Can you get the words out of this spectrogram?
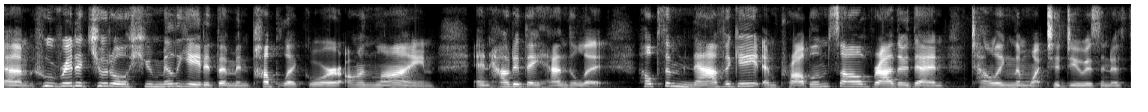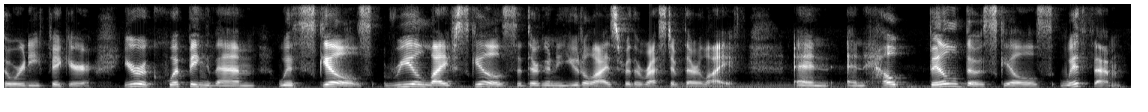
um, who ridiculed or humiliated them in public or online and how did they handle it help them navigate and problem solve rather than telling them what to do as an authority figure. You're equipping them with skills real life skills that they're going to utilize for the rest of their life and and help build those skills with them.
